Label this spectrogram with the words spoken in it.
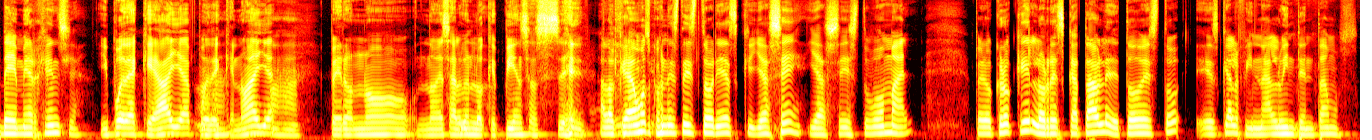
de emergencia. Y puede que haya, puede Ajá. que no haya, Ajá. pero no, no es algo en lo que piensas. eh, A lo que vamos con esta historia es que ya sé, ya sé, estuvo mal, Pero creo que lo rescatable de todo esto es que al final lo intentamos.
